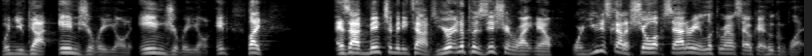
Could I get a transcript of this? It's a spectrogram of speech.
When you've got injury on injury on in, like as I've mentioned many times, you're in a position right now where you just got to show up Saturday and look around and say, okay, who can play?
